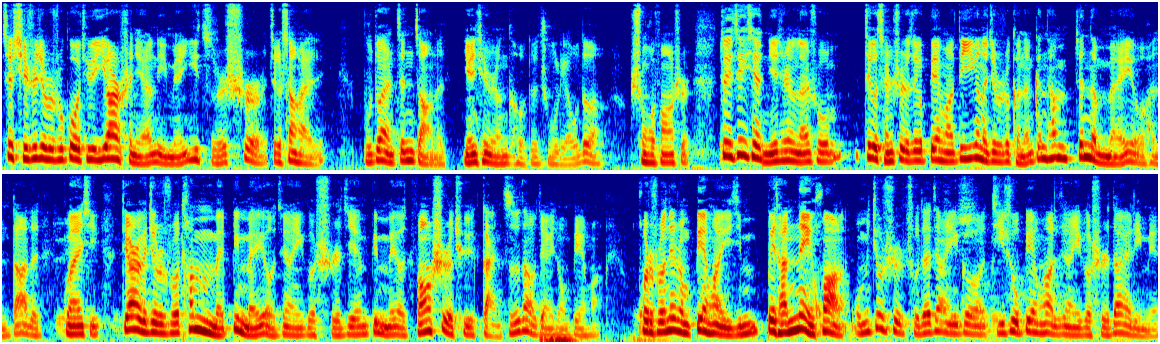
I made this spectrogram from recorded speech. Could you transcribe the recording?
这其实就是说，过去一二十年里面，一直是这个上海。不断增长的年轻人口的主流的生活方式，对这些年轻人来说，这个城市的这个变化，第一个呢，就是可能跟他们真的没有很大的关系；第二个就是说，他们没并没有这样一个时间，并没有方式去感知到这样一种变化，或者说那种变化已经被它内化了。我们就是处在这样一个急速变化的这样一个时代里面，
